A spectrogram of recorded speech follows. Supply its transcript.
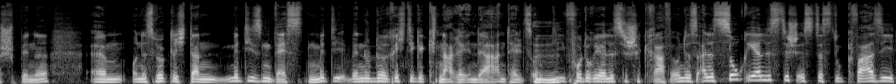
weiterspinne ähm, und es wirklich dann mit diesen Westen, mit die, wenn du eine richtige Knarre in der Hand hältst und die fotorealistische Grafik und es alles so realistisch ist, dass du quasi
